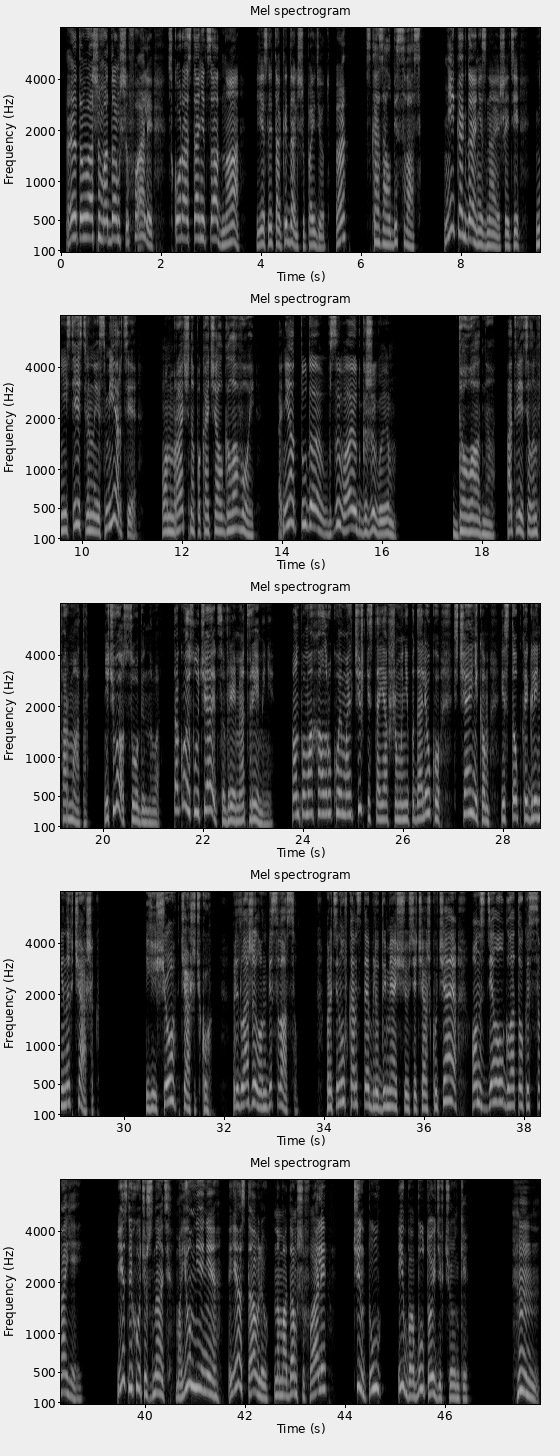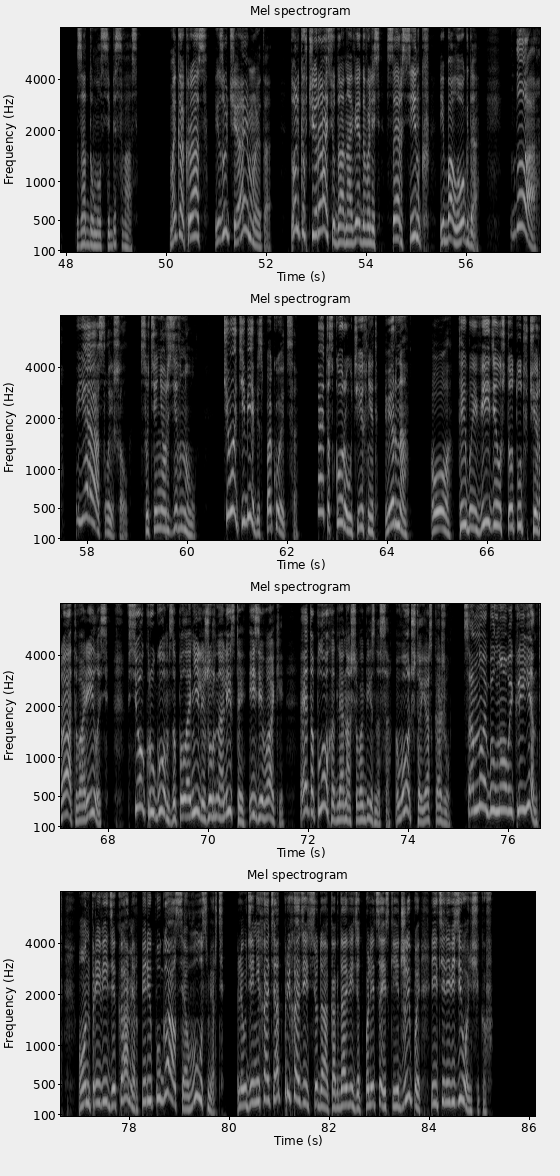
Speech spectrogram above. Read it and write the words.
«Это ваша мадам Шифали скоро останется одна, если так и дальше пойдет, а?» — сказал Бесвас. «Никогда не знаешь, эти неестественные смерти он мрачно покачал головой. Они оттуда взывают к живым. «Да ладно», — ответил информатор. «Ничего особенного. Такое случается время от времени». Он помахал рукой мальчишке, стоявшему неподалеку, с чайником и стопкой глиняных чашек. «Еще чашечку», — предложил он Бесвасу. Протянув констеблю дымящуюся чашку чая, он сделал глоток из своей. «Если хочешь знать мое мнение, я ставлю на мадам Шифали, Чинту и бабу той девчонки». «Хм», — задумался Бесвас. «Мы как раз изучаем это. Только вчера сюда наведывались сэр Синг и Балогда». «Да, я слышал», — сутенер зевнул. «Чего тебе беспокоиться? Это скоро утихнет, верно? О, ты бы видел, что тут вчера творилось. Все кругом заполонили журналисты и зеваки. Это плохо для нашего бизнеса, вот что я скажу. Со мной был новый клиент. Он при виде камер перепугался в усмерть. Люди не хотят приходить сюда, когда видят полицейские джипы и телевизионщиков.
